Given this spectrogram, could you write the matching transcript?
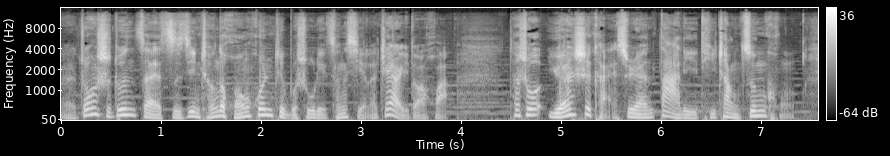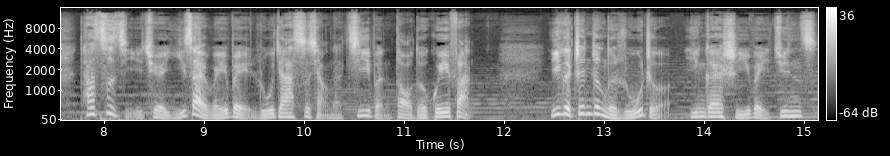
呃，庄士敦在《紫禁城的黄昏》这部书里曾写了这样一段话，他说：袁世凯虽然大力提倡尊孔，他自己却一再违背儒家思想的基本道德规范。一个真正的儒者应该是一位君子，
